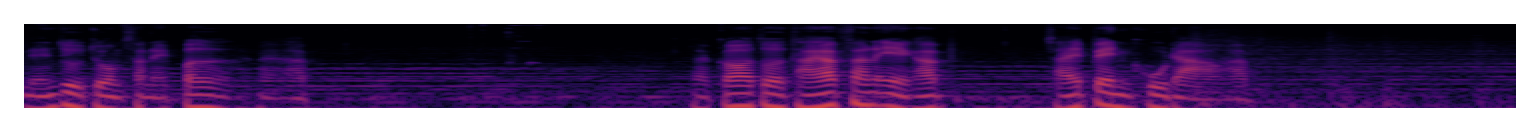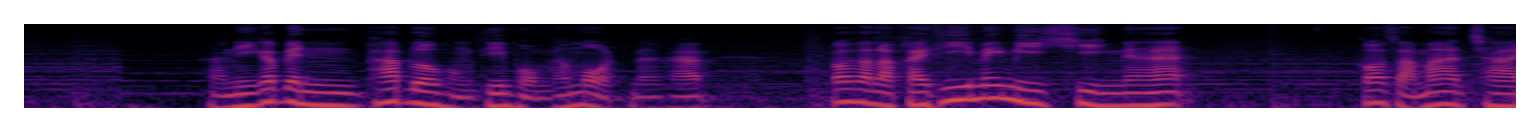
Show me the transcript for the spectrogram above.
เน้นจู่โจมสไนเปอร์นะครับ แล้วก็ตัวท้ายครับซันเอกครับใช้เป็นคูดาวครับ อันนี้ก็เป็นภาพรวมของทีมผมทั้งหมดนะครับ ก็สำหรับใครที่ไม่มีคิงนะฮะ ก็สามารถใช้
